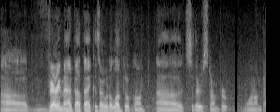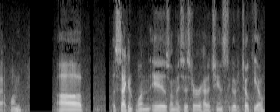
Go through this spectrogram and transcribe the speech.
Uh, very mad about that because I would have loved to have gone. Uh, so there's number one on that one. Uh, the second one is when my sister had a chance to go to Tokyo.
